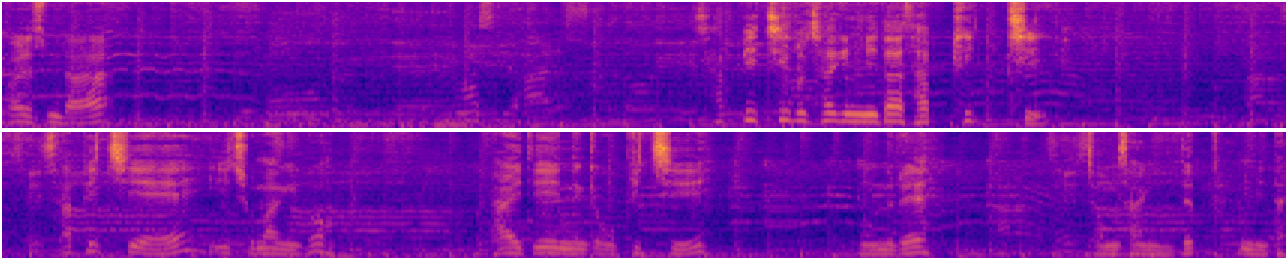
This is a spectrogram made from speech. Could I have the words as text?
수고하셨습니다. 4피치 도착입니다. 4피치. 4피치의 이 조망이고 바위 뒤에 있는 게 5피치 오늘의 정상인 듯 합니다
